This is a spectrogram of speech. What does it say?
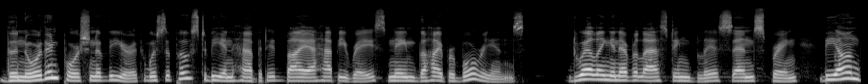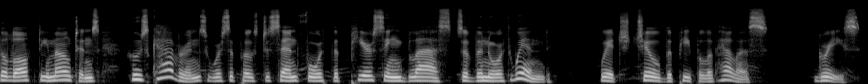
The northern portion of the earth was supposed to be inhabited by a happy race named the Hyperboreans dwelling in everlasting bliss and spring beyond the lofty mountains whose caverns were supposed to send forth the piercing blasts of the north wind, which chilled the people of Hellas, Greece.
